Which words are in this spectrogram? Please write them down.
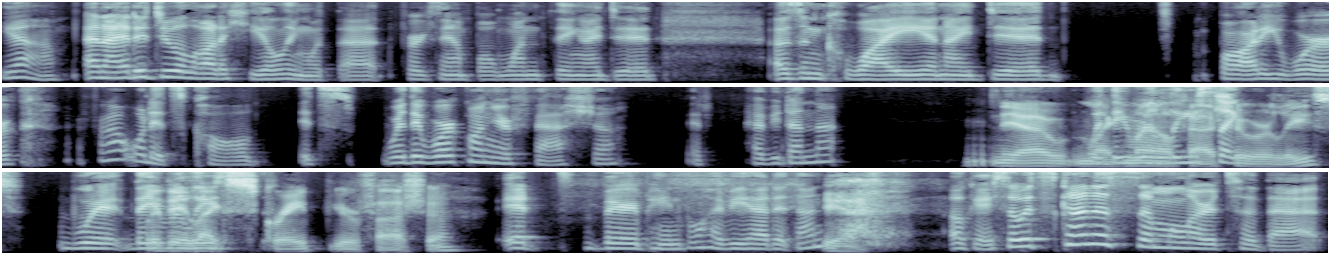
Yeah. And I had to do a lot of healing with that. For example, one thing I did, I was in Kauai and I did body work. I forgot what it's called. It's where they work on your fascia. Have you done that? Yeah, like they release, myofascial like, release. Where they Where they like scrape your fascia. it's very painful. Have you had it done? Yeah. Okay, so it's kind of similar to that.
